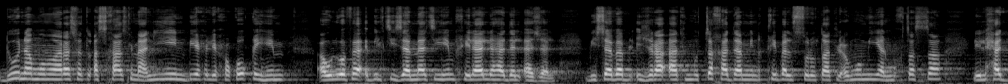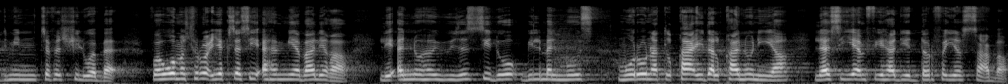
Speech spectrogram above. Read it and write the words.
دون ممارسة الأشخاص المعنيين به لحقوقهم أو الوفاء بالتزاماتهم خلال هذا الأجل. بسبب الإجراءات المتخذة من قبل السلطات العمومية المختصة للحد من تفشي الوباء فهو مشروع يكتسي أهمية بالغة لأنه يجسد بالملموس مرونة القاعدة القانونية لا سيما في هذه الظرفية الصعبة.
